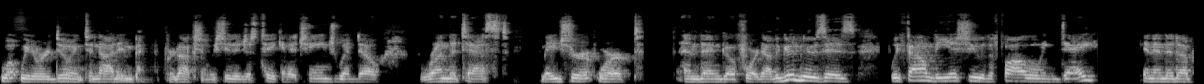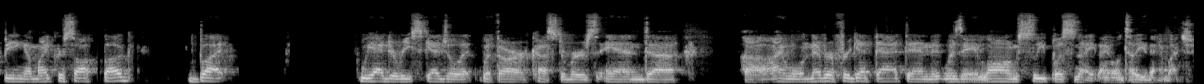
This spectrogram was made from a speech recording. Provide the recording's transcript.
what we were doing to not impact production. We should have just taken a change window, run the test, made sure it worked, and then go forward. Now, the good news is we found the issue the following day and ended up being a Microsoft bug, but we had to reschedule it with our customers. And uh, uh, I will never forget that. And it was a long, sleepless night. I will tell you that much.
